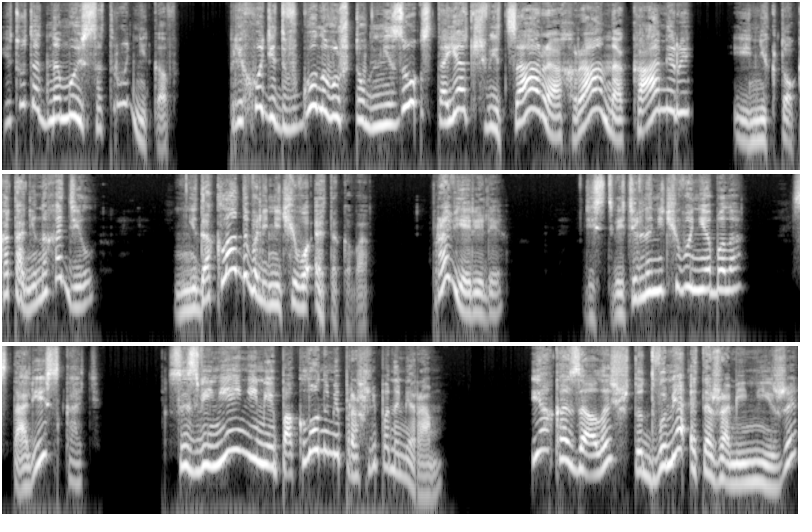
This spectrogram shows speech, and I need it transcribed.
И тут одному из сотрудников приходит в голову, что внизу стоят швейцары, охрана, камеры, и никто кота не находил. Не докладывали ничего этакого. Проверили. Действительно ничего не было. Стали искать. С извинениями и поклонами прошли по номерам. И оказалось, что двумя этажами ниже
